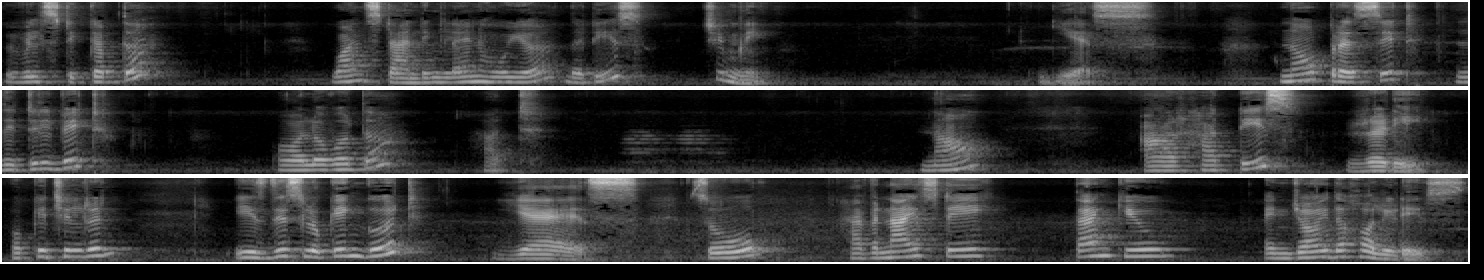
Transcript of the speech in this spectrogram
we will stick up the one standing line over here that is chimney. Yes. Now press it little bit all over the hut now our hut is ready. Okay children? Is this looking good? Yes. So have a nice day thank you. Enjoy the holidays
